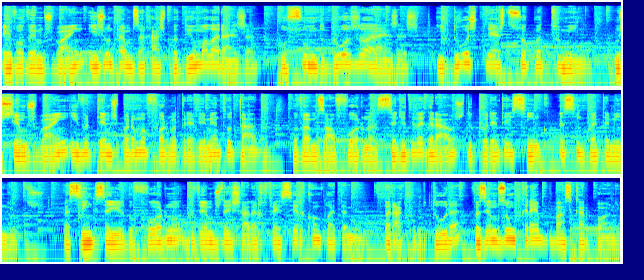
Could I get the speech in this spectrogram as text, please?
Envolvemos bem e juntamos a raspa de uma laranja, o sumo de duas laranjas e duas colheres de sopa de tomilho. Mexemos bem e vertemos para uma forma previamente untada. Levamos ao forno a 180 graus de 45 a 50 minutos. Assim que sair do forno, devemos deixar arrefecer completamente. Para a cobertura, fazemos um creme de mascarpone.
